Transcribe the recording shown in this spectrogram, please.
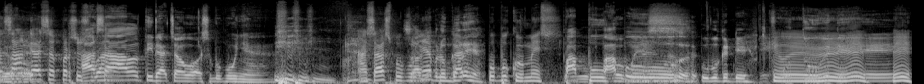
asal nggak sepersusuan. Asal, Asal tidak cowok sepupunya. sepupunya Soalnya belum boleh ya? pupu Gomez. Papu, Papu. Gomez. Bubu gede. Eh,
